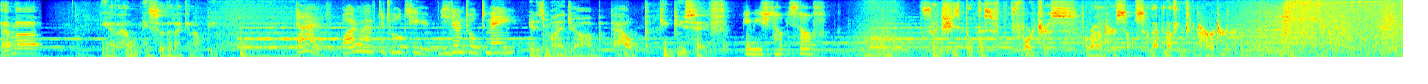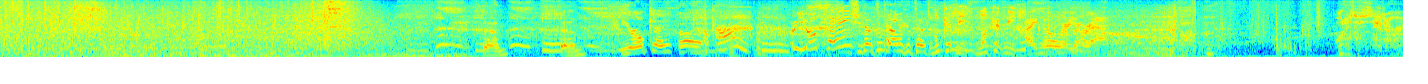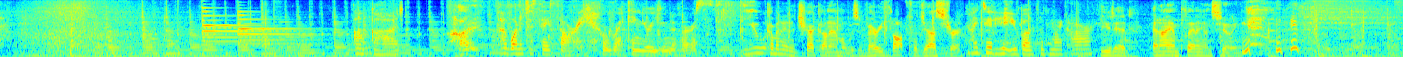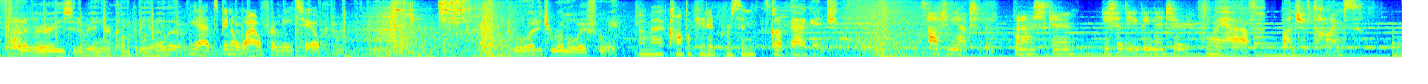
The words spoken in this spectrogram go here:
Emma. You gotta help me so that I can help you. Dad, why do I have to talk to you? You don't talk to me. It is my job to help keep you safe. Maybe you should help yourself. It's like she's built this fortress around herself so that nothing can hurt her. Em, Em, you're okay. Uh, Are you okay? she got a panic attack. Look at me. Look at me. I know where you're at. What did you say to her? Oh, God. Hi. I wanted to say sorry for wrecking your universe. You coming in to check on Emma was a very thoughtful gesture. I did hit you both with my car. You did, and I am planning on suing. you. find it very easy to be in your company, you know that? Yeah, it's been a while for me, too. Why did you run away from me? I'm a complicated person. I've got baggage. After the accident, when I was scared, you said that you'd been there too. Oh, I have. A bunch of times.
